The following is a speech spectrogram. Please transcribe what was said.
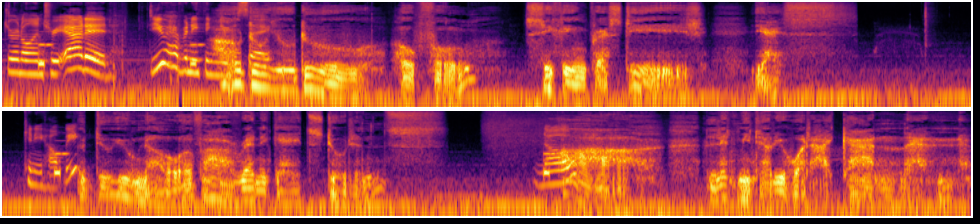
Journal entry added. Do you have anything new How to say? How do you do, hopeful? Seeking prestige? Yes. Can you help me? Do you know of our renegade students? No. Ah, let me tell you what I can then.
